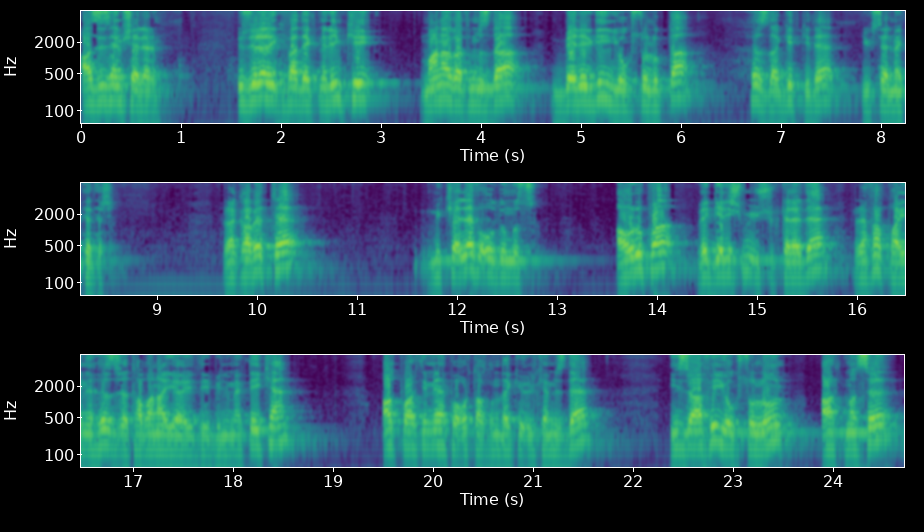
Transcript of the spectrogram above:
aziz hemşehrilerim, üzülerek ifade etmeliyim ki Manavgat'ımızda belirgin yoksullukta hızla gitgide yükselmektedir. Rekabette mükellef olduğumuz Avrupa ve gelişmiş ülkelerde refah payını hızlıca tabana yaydığı bilinmekteyken AK Parti MHP ortaklığındaki ülkemizde izafi yoksulluğun artması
